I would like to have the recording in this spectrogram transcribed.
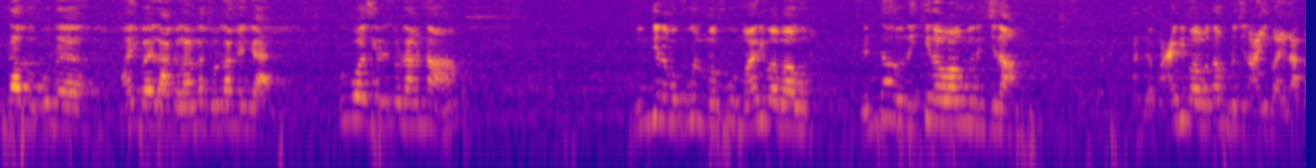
ரெண்டாவது பூனை ஆய்வாயில் ஆக்கலாம்லாம் சொல்றாங்க இங்க. கூவாசிகள் என்ன சொல்றாங்கன்னா முந்தின மஃபூல் மஃபூ மாரி பாபாவும் ரெண்டாவது நக்கீராவாவும் இருந்துச்சுன்னா அந்த மாரி தான் பிடிச்சி நாய் வாயிலாக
